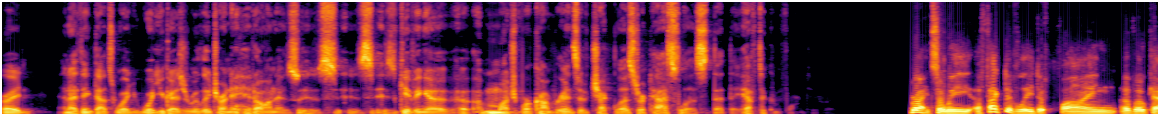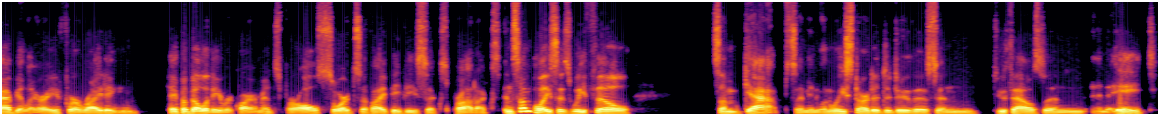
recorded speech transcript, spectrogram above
right? And I think that's what what you guys are really trying to hit on is is is, is giving a, a much more comprehensive checklist or task list that they have to conform to. Right. So we effectively define a vocabulary for writing capability requirements for all sorts of IPv6 products. In some places, we fill some gaps. I mean, when we started to do this in 2008,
